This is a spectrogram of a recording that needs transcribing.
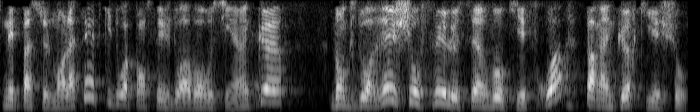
ce n'est pas seulement la tête qui doit penser, je dois avoir aussi un cœur. Donc je dois réchauffer le cerveau qui est froid par un cœur qui est chaud.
